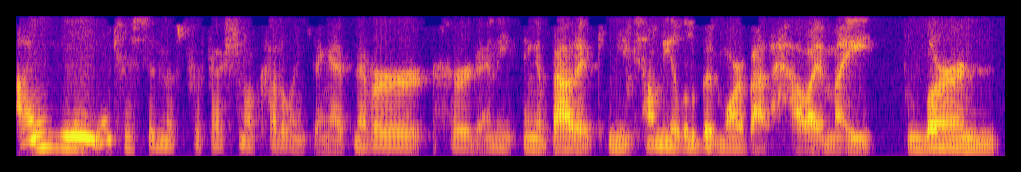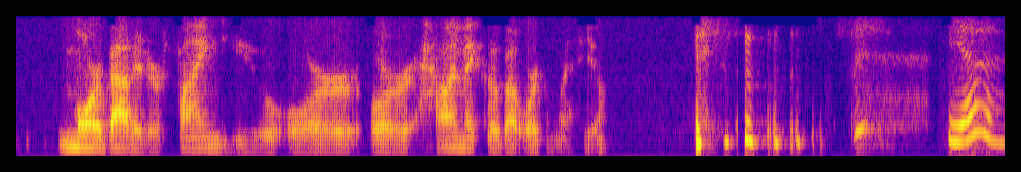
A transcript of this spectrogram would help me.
I'm really interested in this professional cuddling thing. I've never heard anything about it. Can you tell me a little bit more about how I might learn more about it or find you or or how I might go about working with you? yeah.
